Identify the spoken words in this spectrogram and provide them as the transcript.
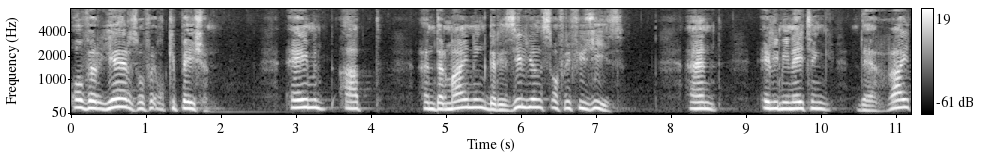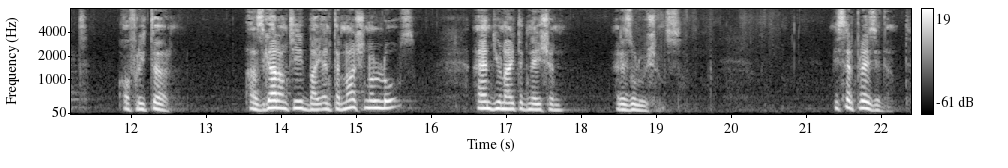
over years of occupation aimed at undermining the resilience of refugees and eliminating their right of return as guaranteed by international laws and United Nations resolutions. Mr. President,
